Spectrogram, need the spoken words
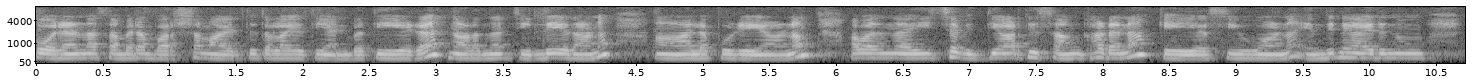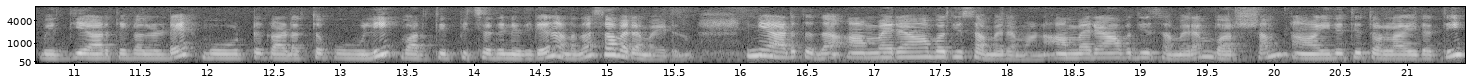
ഒരെണ്ണ സമരം വർഷം ആയിരത്തി തൊള്ളായിരത്തി അൻപത്തി ഏഴ് നടന്ന ജില്ലയേതാണ് ആലപ്പുഴയാണ്. അപ്പോൾ നയിച്ച വിദ്യാർത്ഥി സംഘടന കെ എസ് യു ആണ്. എന്തിനായിരുന്നു? വിദ്യാർത്ഥികളുടെ ബോട്ട് കടത്ത് കൂലി വർദ്ധിപ്പിച്ചതിനെതിരെ നടന്ന സമരമായിരുന്നു. ഇനി അടുത്തത് അമരാവതി സമരമാണ്. അമരാവതി സമരം വർഷം ആയിരത്തി തൊള്ളായിരത്തി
